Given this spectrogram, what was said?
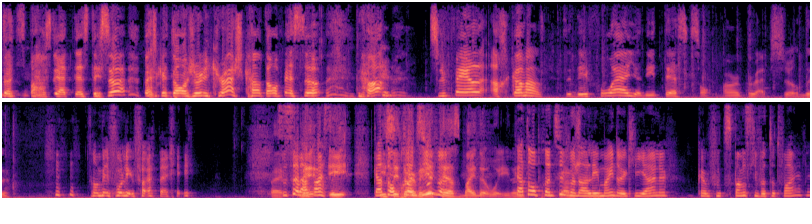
T'as-tu pensé à tester ça? Parce que ton jeu il crash quand on fait ça. Ah, tu fail, on recommence. Des fois, il y a des tests qui sont un peu absurdes. Non mais il faut les faire pareil. Ouais. C'est ça l'affaire, c'est Quand et ton un produit vrai va test, by the way. là. quand ton produit va je- dans les mains d'un client là, comme faut que tu penses qu'il va tout faire. Là.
